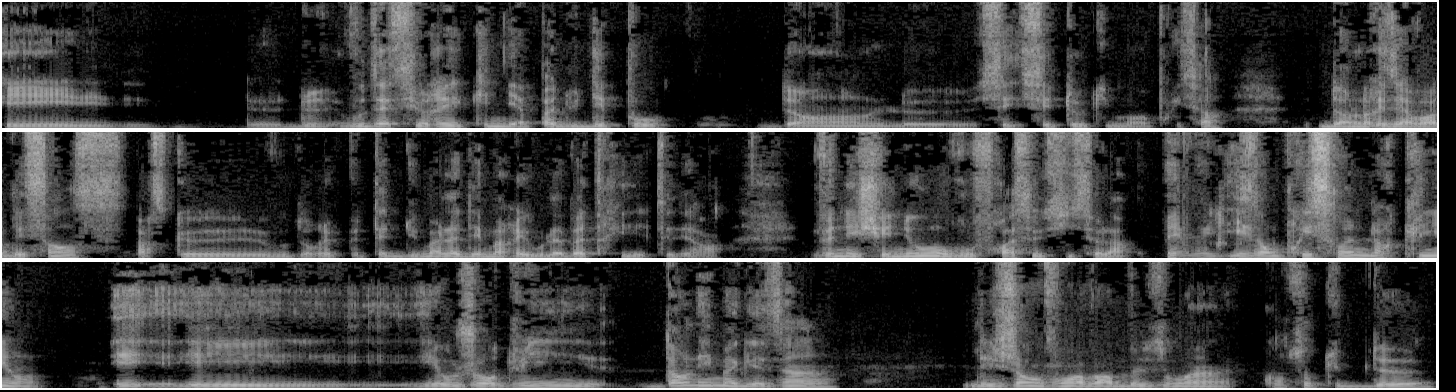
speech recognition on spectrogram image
et de vous assurer qu'il n'y a pas du dépôt dans le, c'est eux qui m'ont appris ça, dans le réservoir d'essence, parce que vous aurez peut-être du mal à démarrer ou la batterie, etc. Venez chez nous, on vous fera ceci, cela. Mais oui, ils ont pris soin de leurs clients. Et, et, et aujourd'hui, dans les magasins, les gens vont avoir besoin qu'on s'occupe d'eux,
